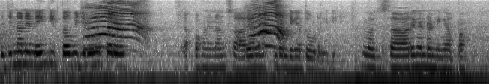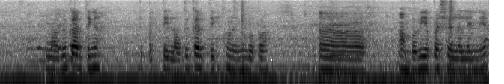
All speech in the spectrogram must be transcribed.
ਤੇ ਜਿਨ੍ਹਾਂ ਨੇ ਨਹੀਂ ਕੀਤਾ, ਉਹ ਵੀ ਜਰੂਰ ਕਰਿਓ। ਆਪਾਂ ਹੁਣ ਇਹਨਾਂ ਨੂੰ ਸਾਰਿਆਂ ਨੂੰ ਡੰਡੀਆਂ ਤੋੜ ਲਈਏ। ਲਓ ਜੀ, ਸਾਰੀਆਂ ਡੰਡੀਆਂ ਆਪਾਂ ਅਲੱਗ ਕਰਤੀਆਂ ਤੇ ਪੱਤੇ ਅਲੱਗ ਕਰਤੇ। ਹੁਣ ਇਹਨੂੰ ਆਪਾਂ ਅੰਬ ਵੀ ਆਪਾਂ ਛਿੱਲ ਲੈਨੇ ਆ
